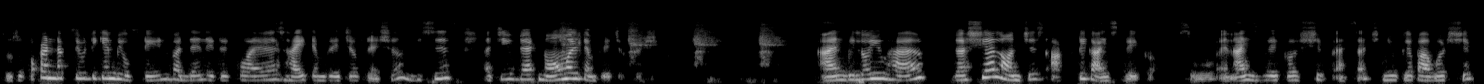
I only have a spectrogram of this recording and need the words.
So superconductivity can be obtained but then it requires high temperature pressure. This is achieved at normal temperature pressure. And below you have Russia launches Arctic icebreaker. So an icebreaker ship as such, nuclear powered ship,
